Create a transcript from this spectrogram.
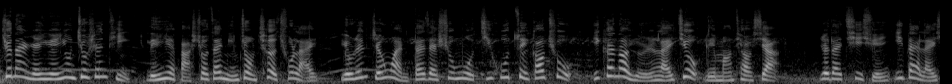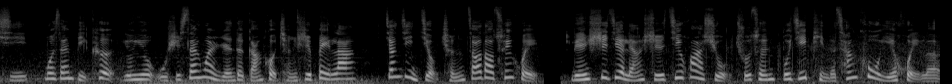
救难人员用救生艇连夜把受灾民众撤出来，有人整晚待在树木几乎最高处，一看到有人来救，连忙跳下。热带气旋一代来袭，莫桑比克拥有五十三万人的港口城市贝拉，将近九成遭到摧毁，连世界粮食计划署储存补给品的仓库也毁了。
